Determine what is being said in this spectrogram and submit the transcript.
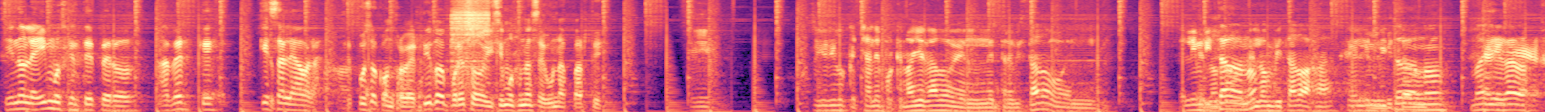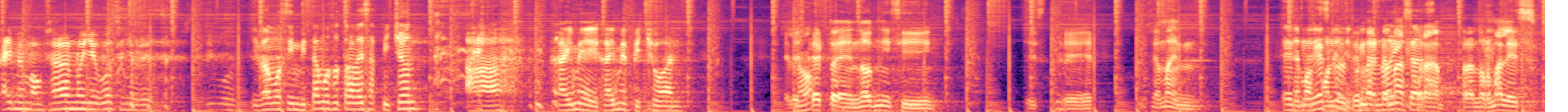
Sí, no leímos, gente, pero a ver qué, qué sale ahora. Se puso controvertido, por eso hicimos una segunda parte. Sí. Yo digo que chale porque no ha llegado el entrevistado o el... El invitado, el otro- ¿no? El invitado, ajá. El invitado no, no ha llegado. Jaime Maussan no llegó, señores. Y vamos, invitamos otra vez a Pichón. Ah, Jaime, Jaime Pichuan. El ¿No? experto en ovnis y este ¿cómo se llama? En En Temas temas, temas para- paranormales.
